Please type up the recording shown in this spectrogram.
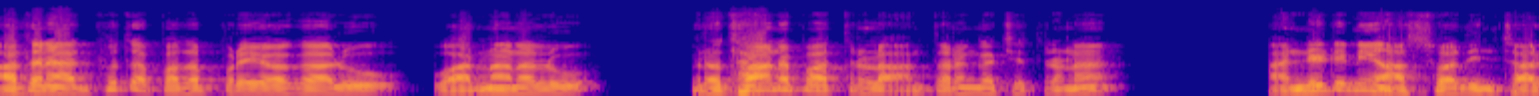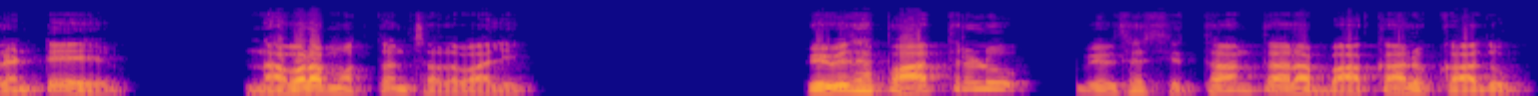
అతని అద్భుత పదప్రయోగాలు వర్ణనలు ప్రధాన పాత్రల అంతరంగ చిత్రణ అన్నిటినీ ఆస్వాదించాలంటే నవల మొత్తం చదవాలి. వివిధ పాత్రలు వివిధ సిద్ధాంతాల బాకాలు కాదు.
